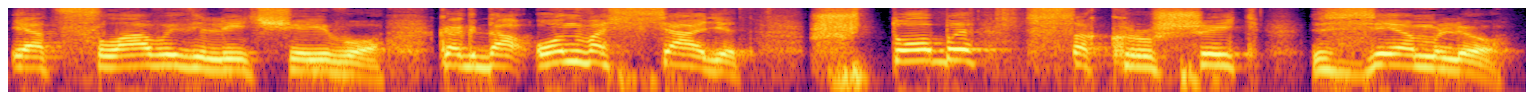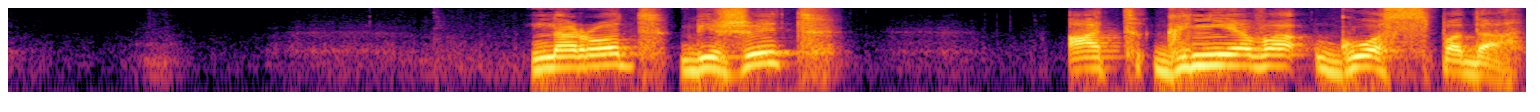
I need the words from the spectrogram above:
и от славы величия Его, когда Он воссядет, чтобы сокрушить землю». Народ бежит от гнева Господа.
